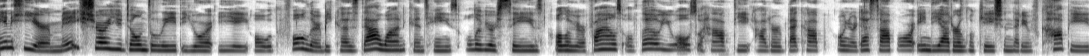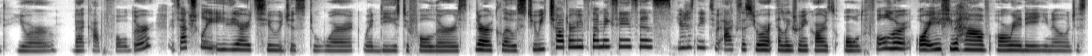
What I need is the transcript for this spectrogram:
In here, make sure you don't delete your EA old folder because that one contains all of your saves, all of your files, although you also have the other backup on your desktop or in the other location that you've copied your backup folder. It's actually easier to just work with these two folders that are close to each other, if that makes any sense. You just need to access your Electronic Arts old folder, or if you have already, you know, just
